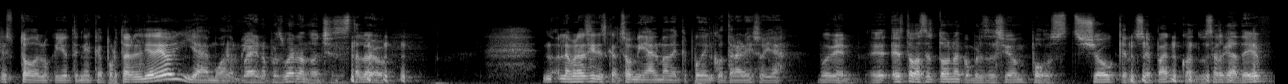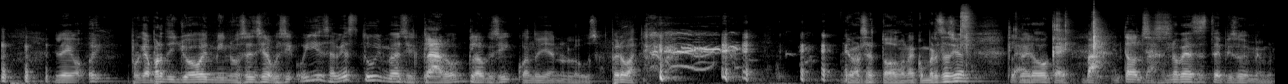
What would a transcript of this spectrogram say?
Es todo lo que yo tenía que aportar el día de hoy y ya me voy a dormir. Bueno, pues buenas noches. Hasta luego. No, la verdad sí descansó mi alma de que pude encontrar eso ya. Muy bien. Eh, Esto va a ser toda una conversación post-show, que lo sepan, cuando salga Dev. Y le digo, porque aparte yo en mi inocencia voy a decir, oye, ¿sabías tú? Y me va a decir, claro, claro que sí, cuando ya no lo usa. Pero va. Y va a ser toda una conversación. Claro. Pero ok, va. Entonces. Va, no veas este episodio, mi amor.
